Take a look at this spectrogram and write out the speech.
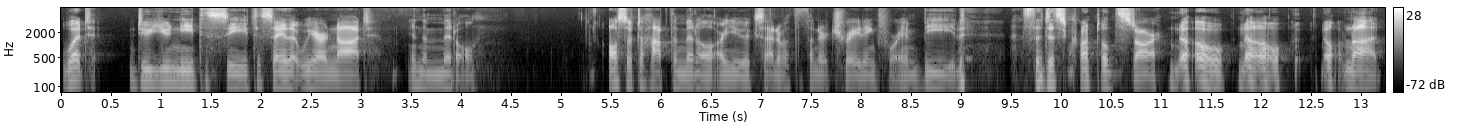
what do you need to see to say that we are not in the middle? Also, to hop the middle, are you excited about the Thunder trading for Embiid as the disgruntled star? No, no, no, I'm not.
